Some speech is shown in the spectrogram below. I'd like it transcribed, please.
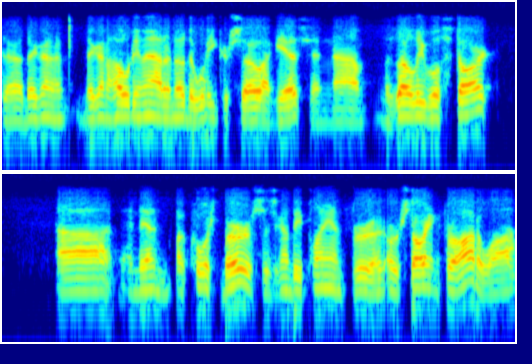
Uh, they're going to they're going to hold him out another week or so, I guess, and um, Masoli will start. Uh, and then, of course, Burris is going to be playing for or starting for Ottawa.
